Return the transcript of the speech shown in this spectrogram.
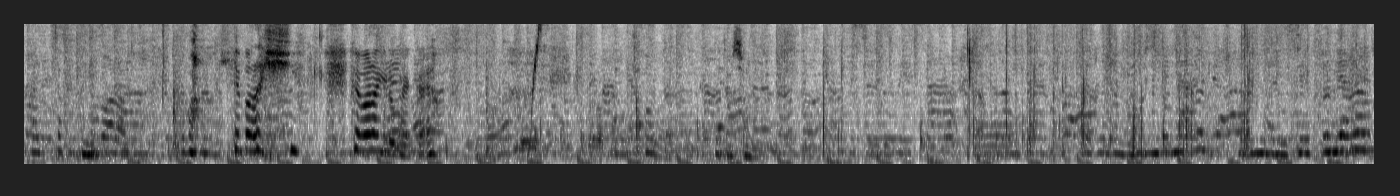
활짝 피는 해바라기. 해바라기. 해바라기로 갈까요? 어, 잠시만. 슬프면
